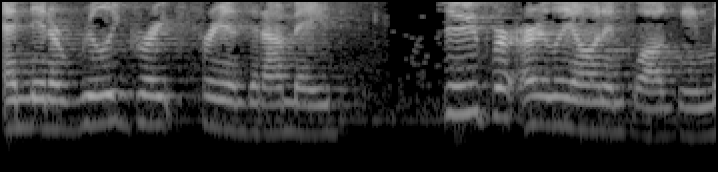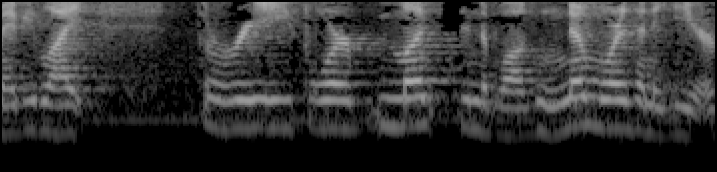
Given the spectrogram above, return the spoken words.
and then a really great friend that I made super early on in blogging, maybe like three, four months into blogging, no more than a year.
